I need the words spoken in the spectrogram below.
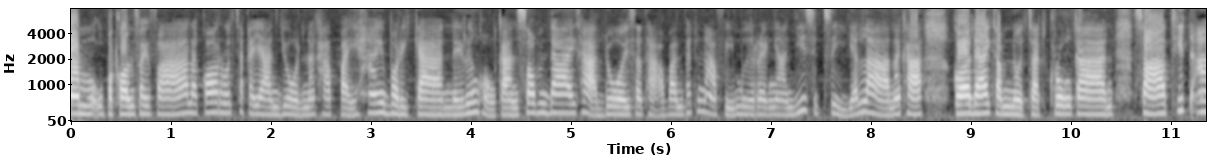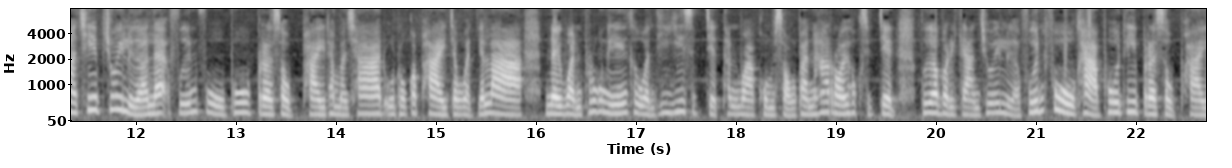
นำอุปกรณ์ไฟฟ้าแล้วก็รถจักรยานยนต์นะคะไปให้บริการในเรื่องของการซ่อมได้ค่ะ โดยสถาบันพัฒนาฝีมือแรงงาน 24 ยะลานะคะ ก็ได้กำหนดจัดโครงการสาธิตอาชีพช่วยเหลือ และฟื้นฟูผู้ประสบภัยธรรมชาติ อุทกภัย จังหวัดยะลา ในวันพรุ่งนี้คือวันที่ 27 ธันวาคม 2567 เพื่อบริการช่วยเหลือฟื้นฟูค่ะ ผู้ที่ประสบภัย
